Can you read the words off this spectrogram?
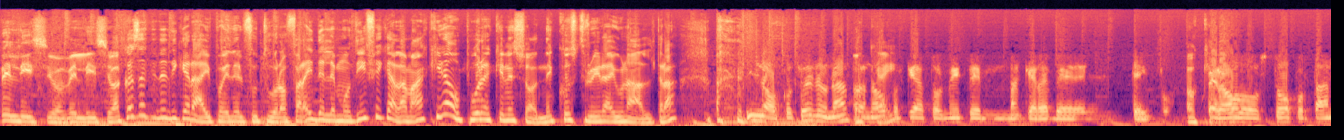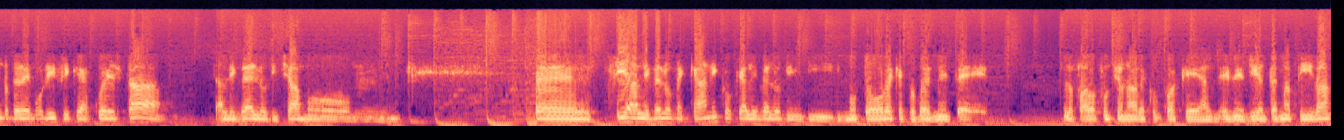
Bellissimo, bellissimo. A cosa ti dedicherai poi nel futuro? Farai delle modifiche alla macchina oppure che ne so, ne costruirai un'altra? no, costruire un'altra okay. no perché attualmente mancherebbe tempo. Okay. Però sto portando delle modifiche a questa a livello diciamo mh, eh, sia a livello meccanico che a livello di, di, di motore che probabilmente lo farò funzionare con qualche energia alternativa.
